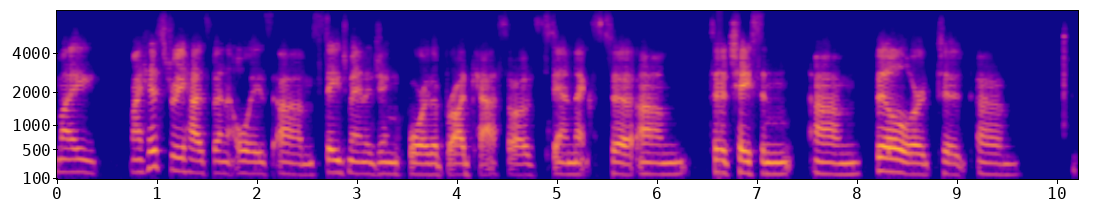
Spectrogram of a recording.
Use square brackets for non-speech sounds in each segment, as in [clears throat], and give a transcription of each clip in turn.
my my history has been always um, stage managing for the broadcast. So I would stand next to um, to Chase and um, Bill, or to um,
